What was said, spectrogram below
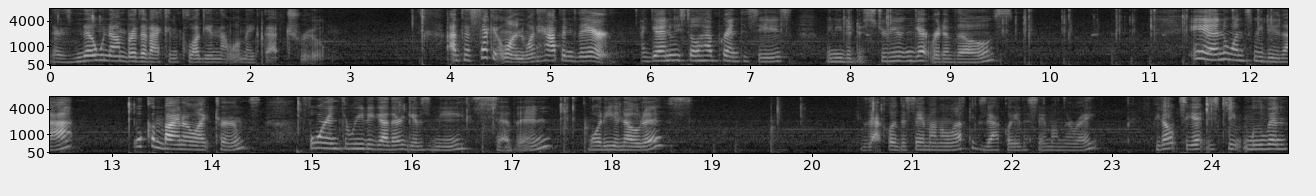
There's no number that I can plug in that will make that true. At the second one, what happened there? Again, we still have parentheses. We need to distribute and get rid of those. And once we do that, we'll combine our like terms. 4 and 3 together gives me 7. What do you notice? Exactly the same on the left, exactly the same on the right. If you don't see it, just keep moving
